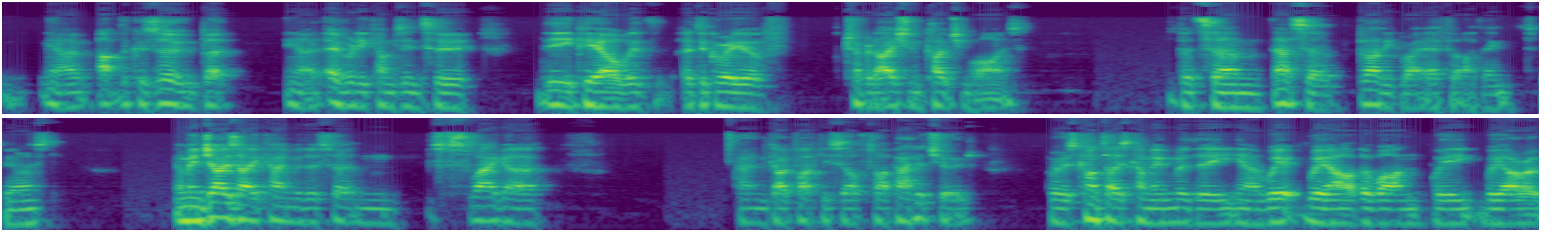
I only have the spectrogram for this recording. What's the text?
you know up the kazoo, but you know everybody comes into the EPL with a degree of trepidation coaching wise. But um, that's a bloody great effort, I think, to be honest. I mean, Jose came with a certain swagger and go fuck yourself type attitude. Whereas Conte's come in with the, you know, we we are the one, we we are a,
